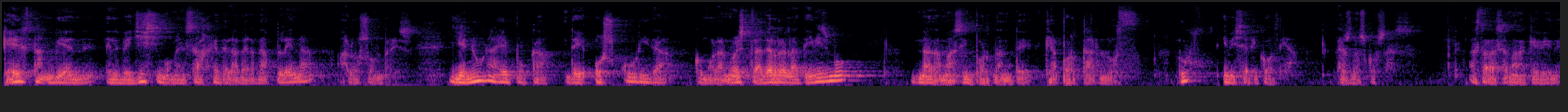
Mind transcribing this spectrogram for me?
que es también el bellísimo mensaje de la verdad plena a los hombres. Y en una época de oscuridad como la nuestra de relativismo, nada más importante que aportar luz. Luz y misericordia. Las dos cosas. Hasta la semana que viene.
